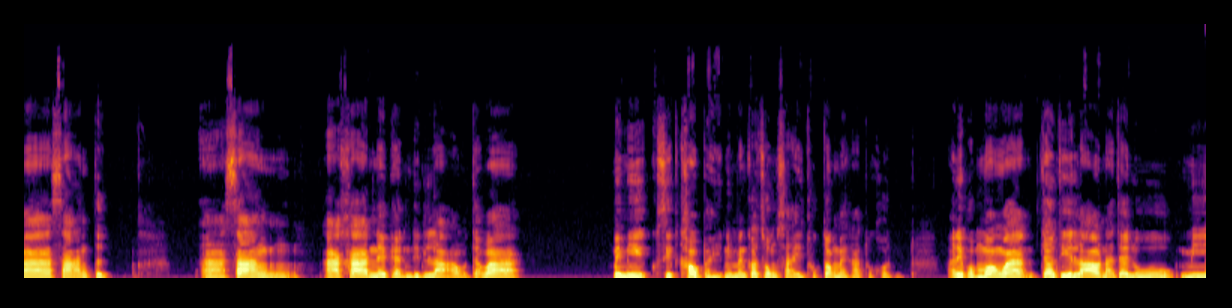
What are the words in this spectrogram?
มาสร้างตึก สร้างอาคารในแผ่นดินลาว แต่ว่าไม่มีสิทธิ์เข้าไปนี่มันก็สงสัยถูกต้องไหมครับ ทุกคน อันนี้ผมมองว่าเจ้าที่ลาวน่าจะรู้มี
